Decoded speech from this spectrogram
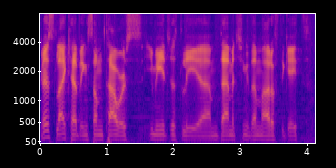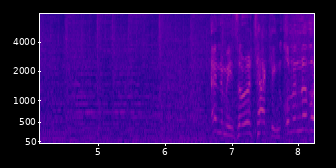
Just like having some towers immediately um, damaging them out of the gate. Enemies are attacking on another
